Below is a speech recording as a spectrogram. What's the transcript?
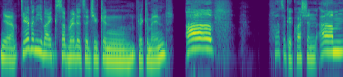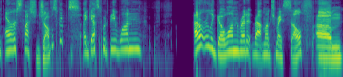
Yeah. Do you have any like subreddits that you can recommend? Uh, that's a good question. Um, r slash JavaScript, I guess, would be one. I don't really go on Reddit that much myself. Um,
